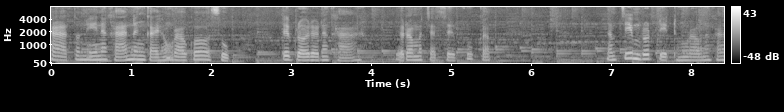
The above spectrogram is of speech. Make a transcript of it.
ค่ะตอนนี้นะคะหนึ่งไก่ของเราก็สุกเรียบร้อยแล้วนะคะ เดี๋ยวเรามาจัดเสิร์ฟคู่กับน้ำจิ้มรสเด็ดของเรานะคะ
